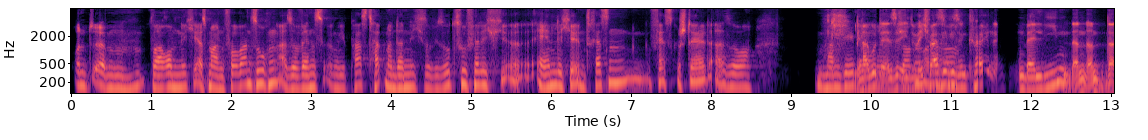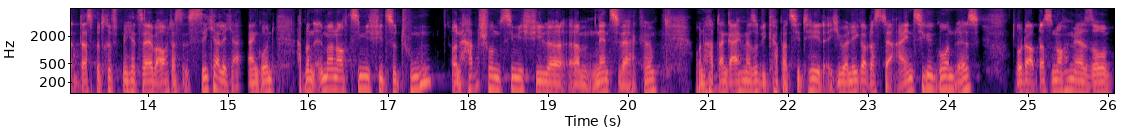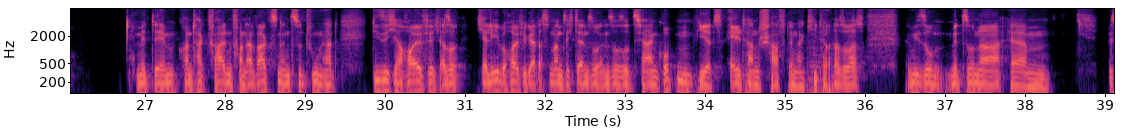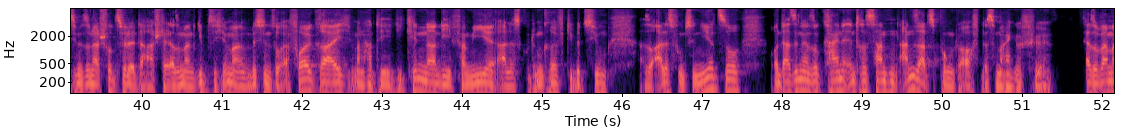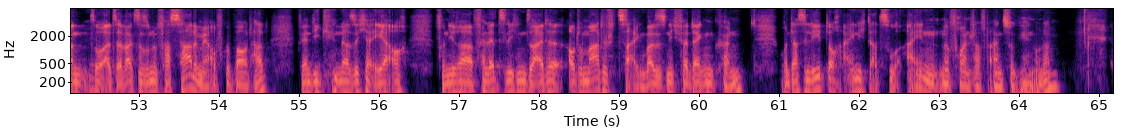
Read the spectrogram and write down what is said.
Und ähm, warum nicht erstmal einen Vorwand suchen? Also wenn es irgendwie passt, hat man dann nicht sowieso zufällig äh, ähnliche Interessen festgestellt? Also man geht ja gut, also ich, ich weiß nicht, wie es in Köln ist. In Berlin, und, und das betrifft mich jetzt selber auch, das ist sicherlich ein Grund, hat man immer noch ziemlich viel zu tun und hat schon ziemlich viele ähm, Netzwerke und hat dann gar nicht mehr so die Kapazität. Ich überlege, ob das der einzige Grund ist oder ob das noch mehr so mit dem Kontaktverhalten von Erwachsenen zu tun hat, die sich ja häufig, also ich erlebe häufiger, dass man sich dann so in so sozialen Gruppen, wie jetzt Elternschaft in der Kita mhm. oder sowas, irgendwie so mit so einer ähm, bisschen mit so einer Schutzhülle darstellt. Also man gibt sich immer ein bisschen so erfolgreich, man hat die, die Kinder, die Familie, alles gut im Griff, die Beziehung, also alles funktioniert so. Und da sind ja so keine interessanten Ansatzpunkte oft, ist mein Gefühl. Also weil man so als Erwachsener so eine Fassade mehr aufgebaut hat, während die Kinder sich ja eher auch von ihrer verletzlichen Seite automatisch zeigen, weil sie es nicht verdecken können. Und das lädt doch eigentlich dazu ein, eine Freundschaft einzugehen, oder?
